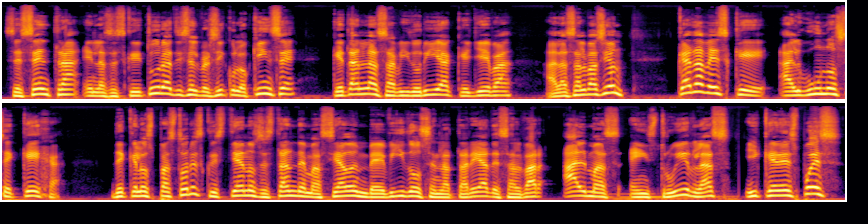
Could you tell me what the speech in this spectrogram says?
se centra en las escrituras, dice el versículo 15, que dan la sabiduría que lleva a la salvación. Cada vez que alguno se queja de que los pastores cristianos están demasiado embebidos en la tarea de salvar almas e instruirlas, y que después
